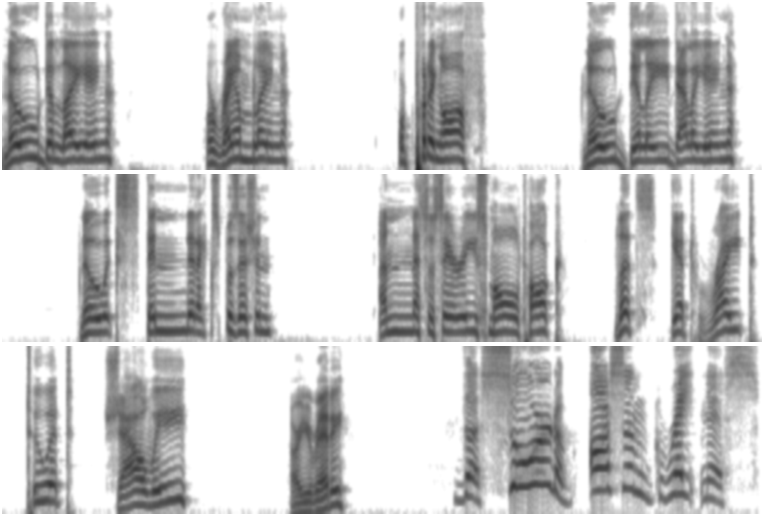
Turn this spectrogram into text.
No delaying, or rambling, or putting off. No dilly dallying. No extended exposition. Unnecessary small talk. Let's get right to it, shall we? Are you ready? The Sword of Awesome Greatness.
